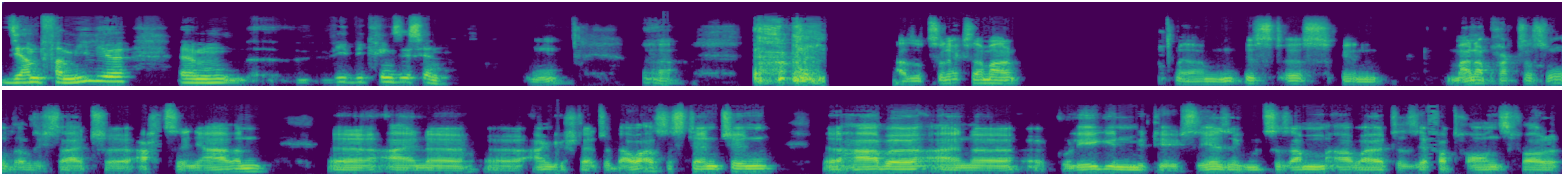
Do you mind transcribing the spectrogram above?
Sie haben Familie. Ähm, wie, wie, kriegen Sie es hin? Mhm. Also zunächst einmal ähm, ist es in meiner Praxis so, dass ich seit äh, 18 Jahren äh, eine äh, angestellte Dauerassistentin äh, habe, eine äh, Kollegin, mit der ich sehr, sehr gut zusammenarbeite, sehr vertrauensvoll,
